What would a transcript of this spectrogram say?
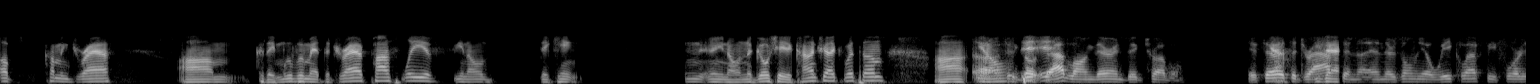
upcoming draft. Um, could they move him at the draft possibly if you know they can't you know negotiate a contract with them? Uh, you uh, know, if it goes it, that long, they're in big trouble. If they're Yeah, at the draft exactly. and and there's only a week left before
